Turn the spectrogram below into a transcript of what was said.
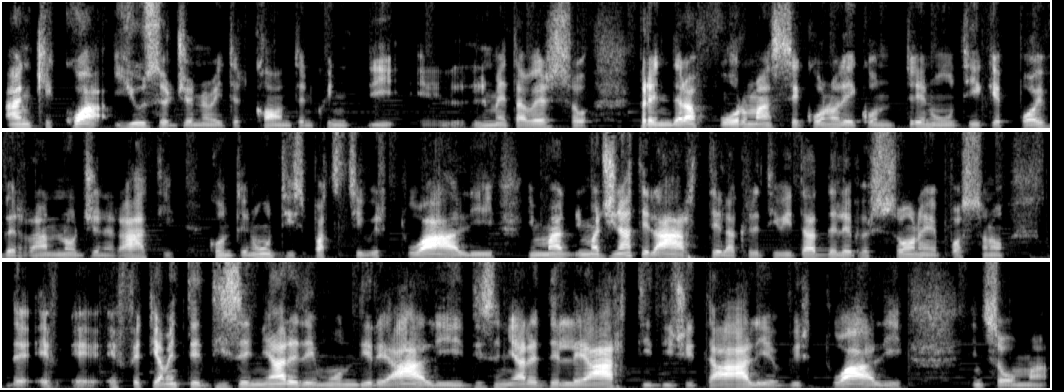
anche qua user generated content, quindi il, metaverso prenderà forma a seconda dei contenuti che poi verranno generati, contenuti, spazi virtuali, Imma- immaginate l'arte, la creatività delle persone che possono effettivamente disegnare dei mondi reali, disegnare delle arti digitali e virtuali, insomma,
